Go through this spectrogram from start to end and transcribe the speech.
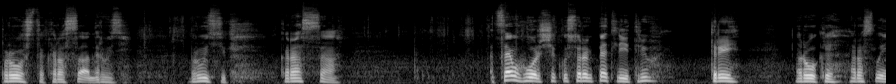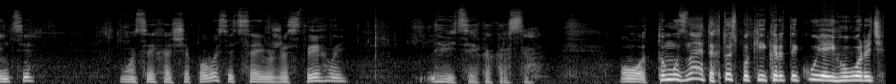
Просто краса, друзі. Брунсвік, краса. Це в горщику 45 літрів. 3 роки рослинці. Оцей хай ще повисить, цей вже стиглий. Дивіться, яка краса. От. Тому, знаєте, хтось поки критикує і говорить,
